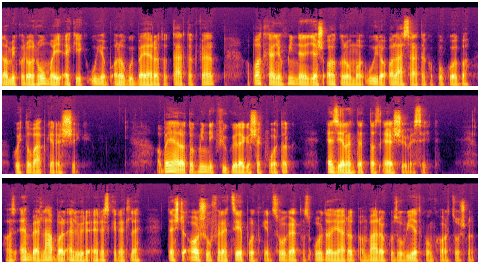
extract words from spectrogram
de amikor a római ekék újabb alagútbejáratot tártak fel, a patkányok minden egyes alkalommal újra alászálltak a pokolba, hogy tovább keressék. A bejáratok mindig függőlegesek voltak, ez jelentette az első veszélyt. Ha az ember lábbal előre ereszkedett le, teste alsó fele célpontként szolgált az oldaljáratban várakozó Vietkong harcosnak,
